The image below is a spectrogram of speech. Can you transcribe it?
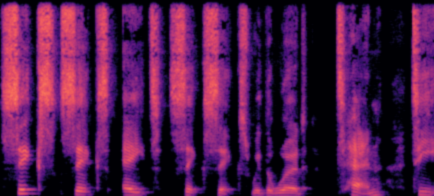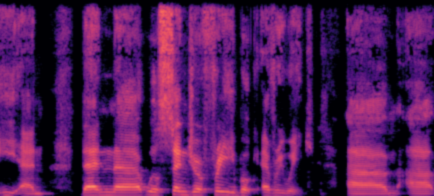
66866 with the word 10, T E N, then uh, we'll send you a free ebook every week um, uh,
